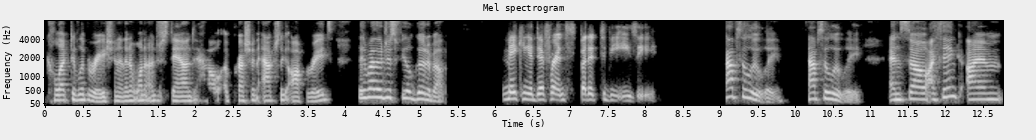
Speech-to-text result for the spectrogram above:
collective liberation and they don't want to understand how oppression actually operates. They'd rather just feel good about it. Making a difference, but it to be easy. Absolutely. Absolutely. And so I think I'm,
